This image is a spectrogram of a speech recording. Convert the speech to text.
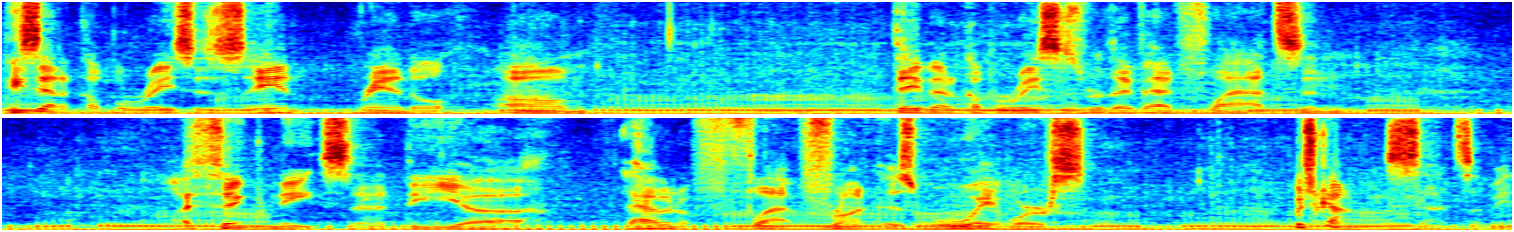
he's had a couple races, and Randall. Um, they've had a couple races where they've had flats, and I think Nate said the uh, having a flat front is way worse, which kind of makes sense. I mean,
